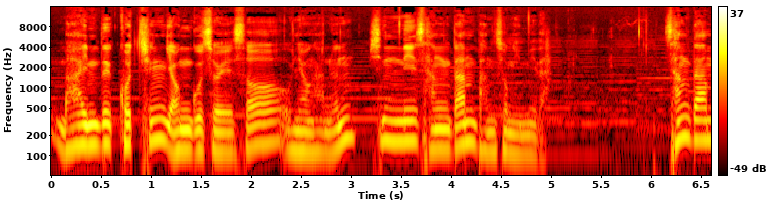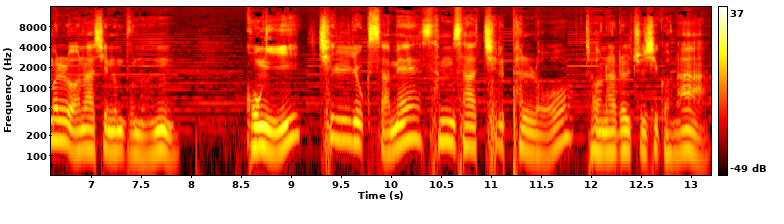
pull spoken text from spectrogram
마인드 코칭 연구소에서 운영하는 심리 상담 방송입니다. 상담을 원하시는 분은 02-763-3478로 전화를 주시거나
